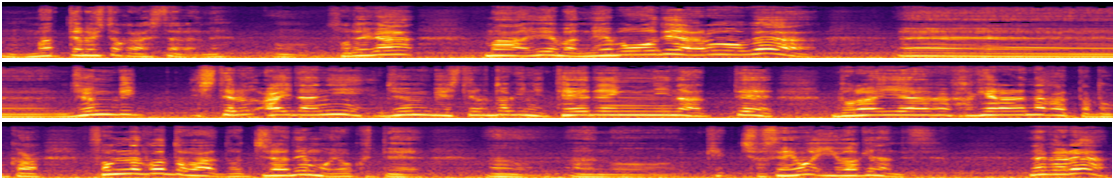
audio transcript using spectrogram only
うん。待ってる人からしたらね、うん、それがまあ言えば寝坊であろうが、えー、準備してる間に準備してる時に停電になってドライヤーがかけられなかったとかそんなことはどちらでもよくて、うん、あの所詮は言い訳なんですよ。だから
